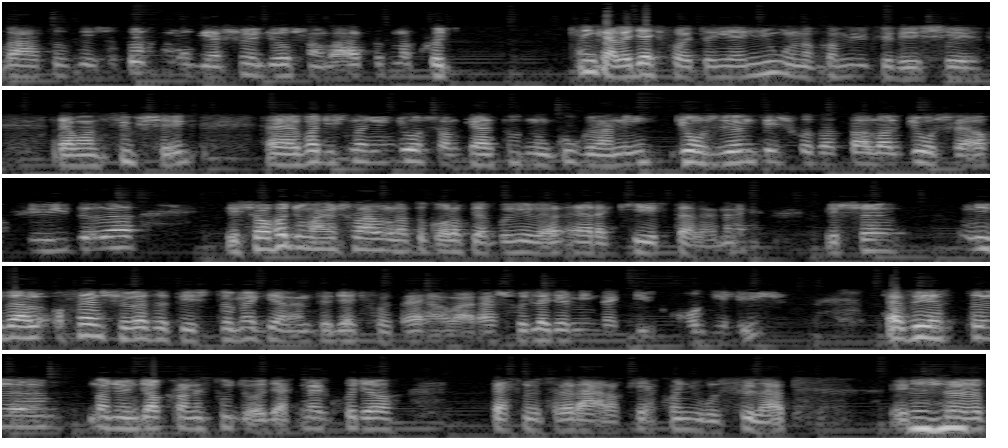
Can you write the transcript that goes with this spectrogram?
változni, és a technológiás olyan gyorsan változnak, hogy inkább egy egyfajta ilyen nyúlnak a működésére van szükség, vagyis nagyon gyorsan kell tudnunk ugrani, gyors döntéshozatallal, gyors reakcióidővel, és a hagyományos vállalatok alapjában erre képtelenek, és mivel a felső vezetéstől megjelent egy egyfajta elvárás, hogy legyen mindenki agilis, ezért nagyon gyakran ezt úgy oldják meg, hogy a technőszre rárakják a nyúlfület, és uh-huh.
